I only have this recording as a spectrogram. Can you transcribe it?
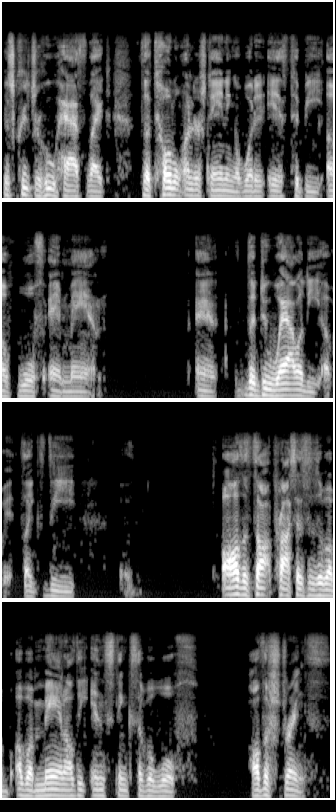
This creature who has like the total understanding of what it is to be of wolf and man. And the duality of it, like the all the thought processes of a of a man, all the instincts of a wolf, all the strength,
